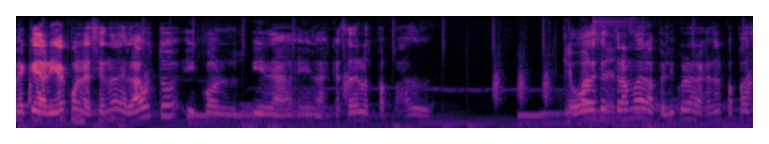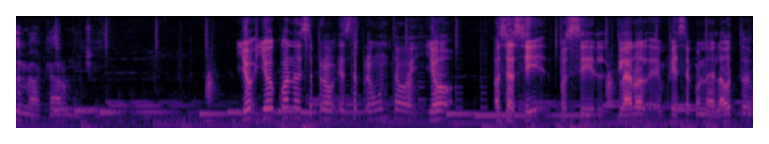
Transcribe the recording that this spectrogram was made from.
Me quedaría con la escena del auto y con y la, en la casa de los papás. güey. ¿Qué Todo ese tramo de la película de la casa del papá se me va a quedar mucho. Yo, yo cuando esta, pre- esta pregunta, yo, o sea, sí, pues sí, claro, empieza con la del auto,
